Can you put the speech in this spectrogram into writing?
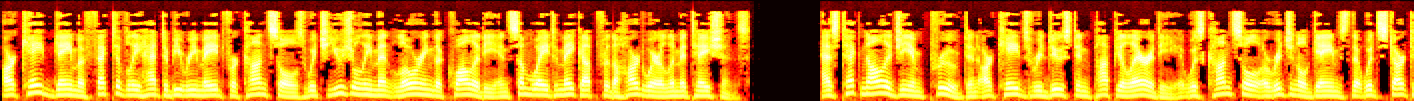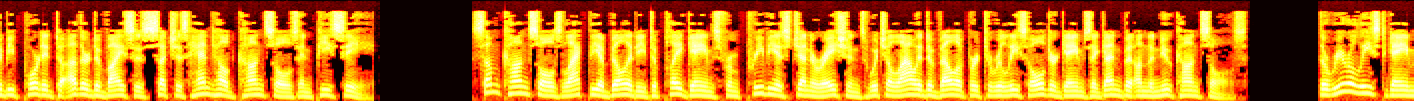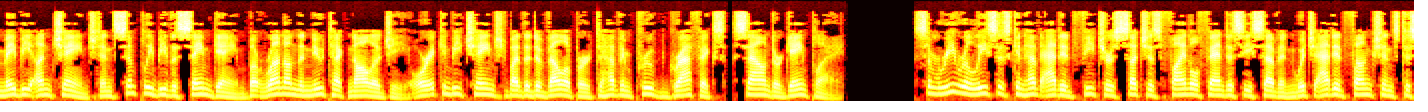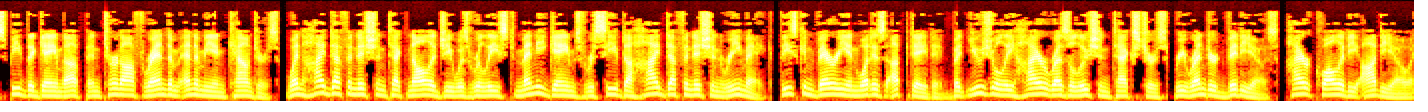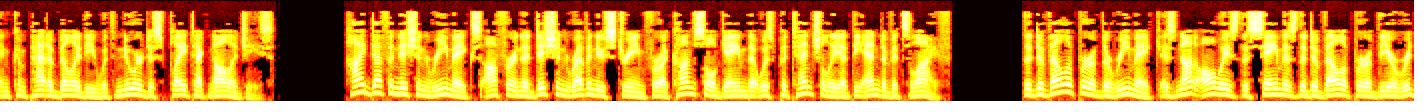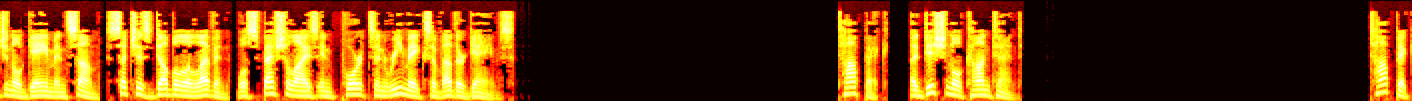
Arcade game effectively had to be remade for consoles which usually meant lowering the quality in some way to make up for the hardware limitations. As technology improved and arcades reduced in popularity it was console original games that would start to be ported to other devices such as handheld consoles and PC. Some consoles lack the ability to play games from previous generations which allow a developer to release older games again but on the new consoles. The re-released game may be unchanged and simply be the same game but run on the new technology or it can be changed by the developer to have improved graphics, sound or gameplay. Some re-releases can have added features such as Final Fantasy VII which added functions to speed the game up and turn off random enemy encounters. When high-definition technology was released many games received a high-definition remake. These can vary in what is updated but usually higher resolution textures, re-rendered videos, higher quality audio and compatibility with newer display technologies. High-definition remakes offer an addition revenue stream for a console game that was potentially at the end of its life. The developer of the remake is not always the same as the developer of the original game and some, such as Double Eleven, will specialize in ports and remakes of other games. Topic. Additional content Topic.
